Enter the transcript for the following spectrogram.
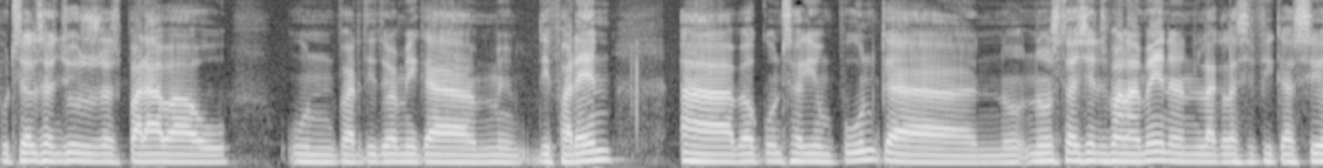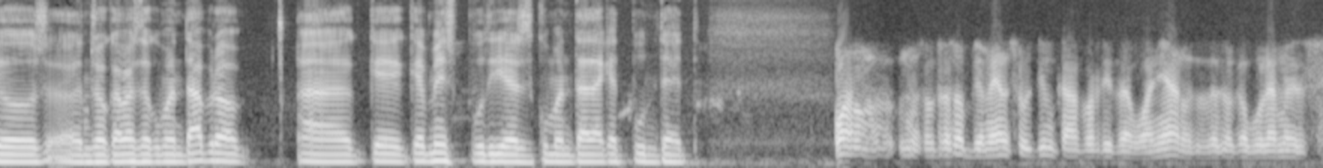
potser els us esperàveu un partit una mica diferent, uh, vau aconseguir un punt que no, no està gens malament en la classificació, ens ho acabes de comentar, però uh, què, què més podries comentar d'aquest puntet? Bueno, nosaltres òbviament sortim cada partit a guanyar, nosaltres el que volem és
